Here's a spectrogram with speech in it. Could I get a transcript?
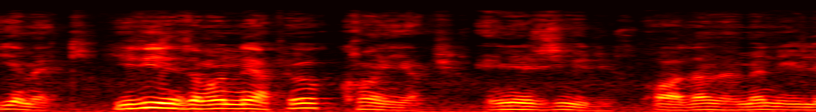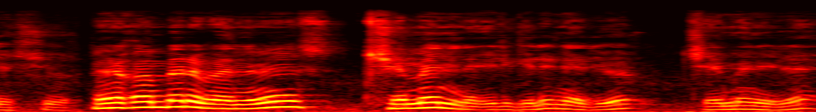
yemek. Yediğin zaman ne yapıyor? Kan yapıyor. Enerji veriyor. O adam hemen iyileşiyor. Peygamber Efendimiz çemenle ilgili ne diyor? Çemen ile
